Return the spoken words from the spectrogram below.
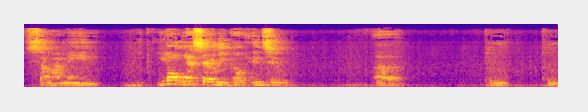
So I mean, you don't necessarily go into uh, poly, poly,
